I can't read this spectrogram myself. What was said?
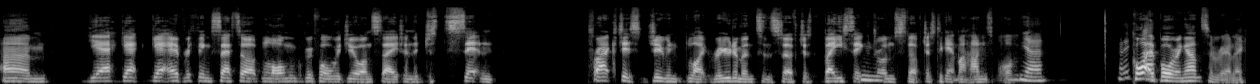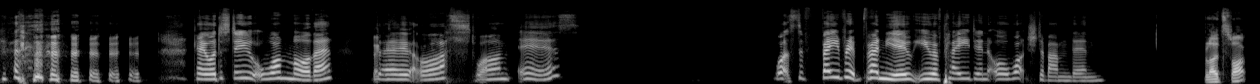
um, yeah, get get everything set up long before we're due on stage, and then just sit and practice doing like rudiments and stuff, just basic Mm. drum stuff, just to get my hands warm. Yeah. Quite a boring answer, really. Okay, we'll just do one more then. So last one is What's the favourite venue you have played in or watched a band in? Bloodstock.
